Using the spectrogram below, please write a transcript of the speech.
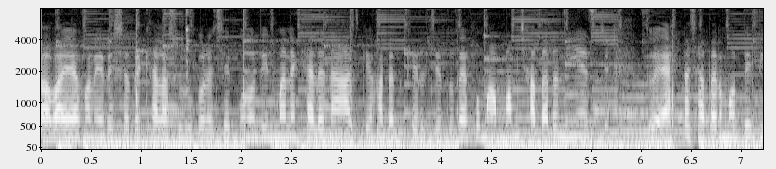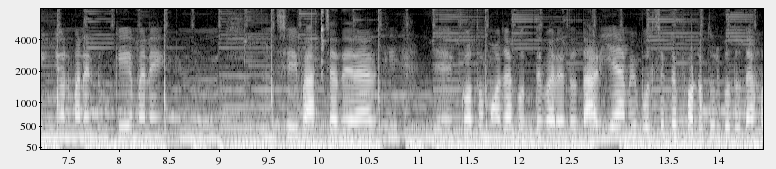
বাবাই এখন এদের সাথে খেলা শুরু করেছে। কোনো দিন মানে খেলে না, আজকে হঠাৎ খেলছে। তো দেখো মাম্মাম ছাতাটা নিয়ে এসছে। তো একটা ছাতার মধ্যে তিনজন মানে ঢুকে মানে সেই বাচ্চাদের আর কি। যে কত মজা করতে পারে। তো দাঁড়িয়ে আমি বলছি একটা ফটো তুলবো। তো দেখো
